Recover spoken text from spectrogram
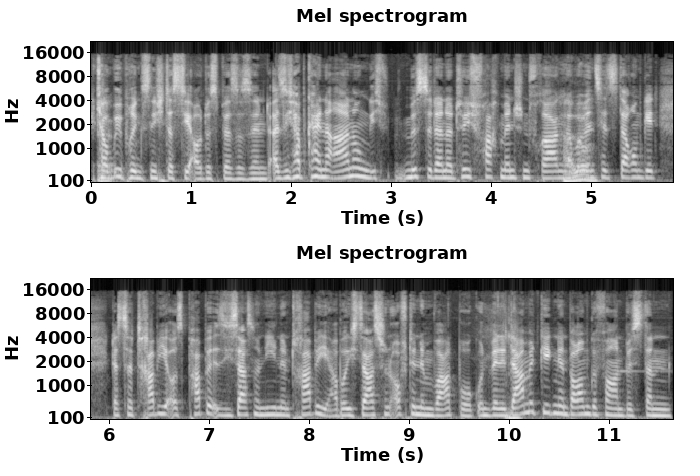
Ich glaube übrigens nicht, dass die Autos besser sind. Also ich habe keine Ahnung. Ich müsste da natürlich Fachmenschen fragen. Hallo. Aber wenn es jetzt darum geht, dass der Trabi aus Pappe ist, ich saß noch nie in einem Trabi, aber ich saß schon oft in einem Wartburg. Und wenn du damit gegen den Baum gefahren bist, dann,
